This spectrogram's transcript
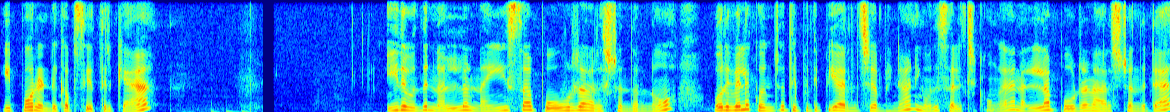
இப்போது ரெண்டு கப் சேர்த்துருக்கேன். இதை வந்து நல்லா நைஸாக பவுடராக அரைச்சிட்டு வந்துடணும் ஒருவேளை கொஞ்சம் திப்பி திப்பியாக இருந்துச்சு அப்படின்னா நீங்கள் வந்து சளிச்சிக்கோங்க நல்லா பவுடராக நான் அரைச்சிட்டு வந்துட்டேன்.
